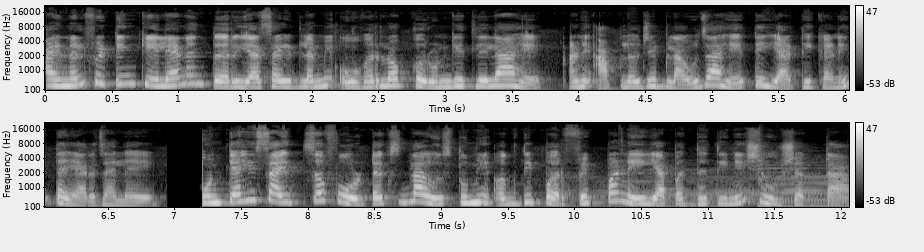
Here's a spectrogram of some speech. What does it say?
फायनल फिटिंग केल्यानंतर या साईडला मी ओव्हरलॉक करून घेतलेला आहे आणि आपलं जे ब्लाऊज आहे ते या ठिकाणी तयार झालंय. कोणत्याही साईजचं फोरटक्स ब्लाऊज तुम्ही अगदी परफेक्टपणे या पद्धतीने शिवू शकता.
